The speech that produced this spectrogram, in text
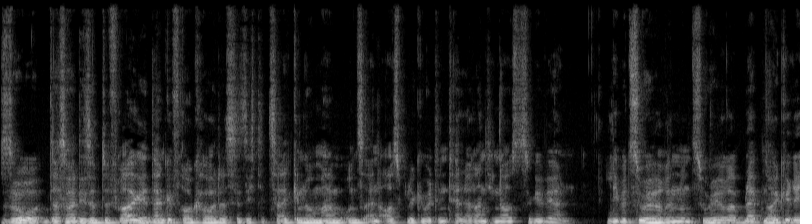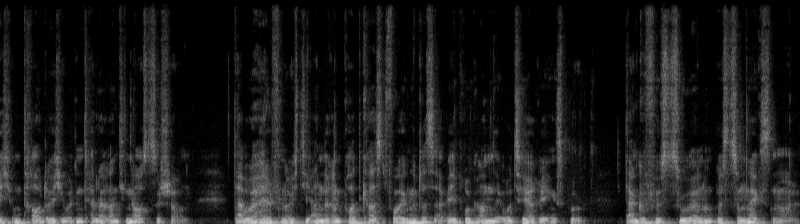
So, das war die siebte Frage. Danke, Frau Kauer, dass Sie sich die Zeit genommen haben, uns einen Ausblick über den Tellerrand hinaus zu gewähren. Liebe Zuhörerinnen und Zuhörer, bleibt neugierig und traut euch über den Tellerrand hinauszuschauen. Dabei helfen euch die anderen Podcast-Folgen und das AW-Programm der OTH Regensburg. Danke fürs Zuhören und bis zum nächsten Mal.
